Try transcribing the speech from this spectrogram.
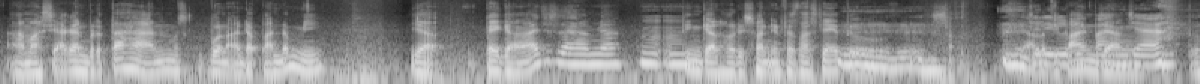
ah, masih akan bertahan meskipun ada pandemi, ya pegang aja sahamnya. Mm-mm. Tinggal horizon investasinya itu Mm. ya, Jadi lebih panjang. panjang. gitu.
